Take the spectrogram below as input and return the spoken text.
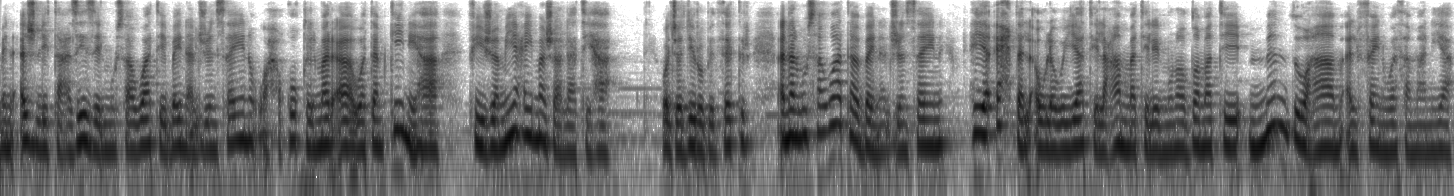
من أجل تعزيز المساواة بين الجنسين وحقوق المرأة وتمكينها في جميع مجالاتها والجدير بالذكر أن المساواة بين الجنسين هي إحدى الأولويات العامة للمنظمة منذ عام 2008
